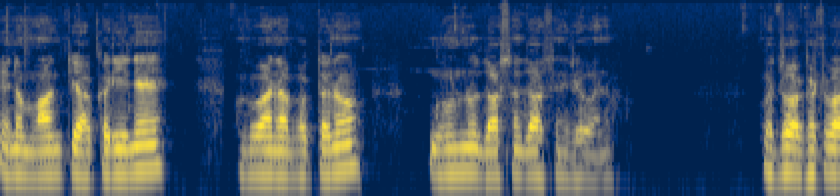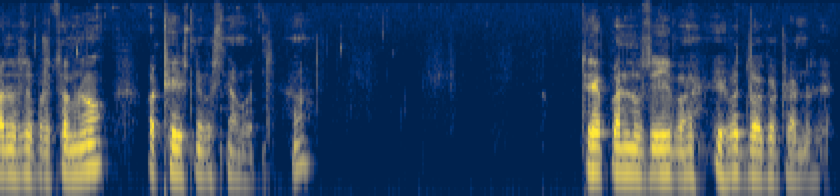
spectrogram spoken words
એનો માન ત્યાગ કરીને ભગવાનના ભક્તનો ગુણનું દાસન દાસન રહેવાનું. વધવા ઘટવાનું છે પ્રથમનું અઠ્યાવીસને વચનામત હા? ત્રેપનનું છે, એ પણ એ વધવા ઘટવાનું છે.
